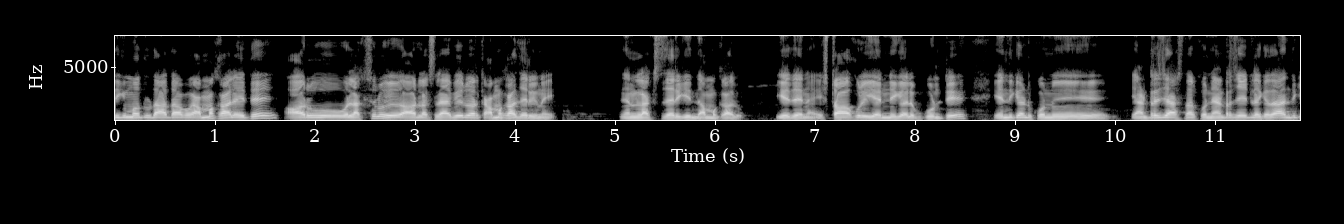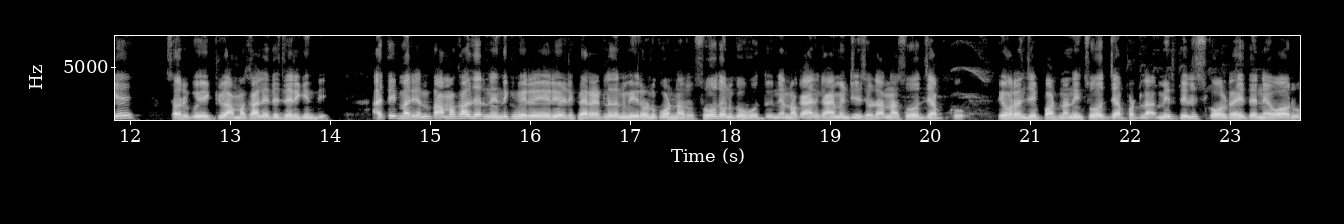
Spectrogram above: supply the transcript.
దిగుమతులు దాదాపు అమ్మకాలు అయితే ఆరు లక్షలు ఆరు లక్షల యాభై వేలు వరకు అమ్మకాలు జరిగినాయి. నిన్న లక్ష జరిగింది అమ్మకాలు. ఏదైనా స్టాకులు ఇవన్నీ కలుపుకుంటే ఎందుకంటే కొన్ని ఎంటర్ చేస్తున్నారు కొన్ని ఎంటర్ చేయట్లేదు కదా అందుకే సరుకు ఎక్కువ అమ్మకాలు అయితే జరిగింది. అయితే మరి ఎంత అమ్మకాలు జరిగిన ఎందుకు మీరు రేటు పెరగట్లేదని మీరు అనుకుంటున్నారు? సోద్ అనుకోవద్దు. నేను ఒక ఆయన కామెంట్ చేశాడు అన్న సోద్ చెప్పకు వివరం చెప్పంటున్నాను నేను సోద్ చెప్పట్లా. మీరు తెలుసుకోవాలి రైతు అనేవారు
